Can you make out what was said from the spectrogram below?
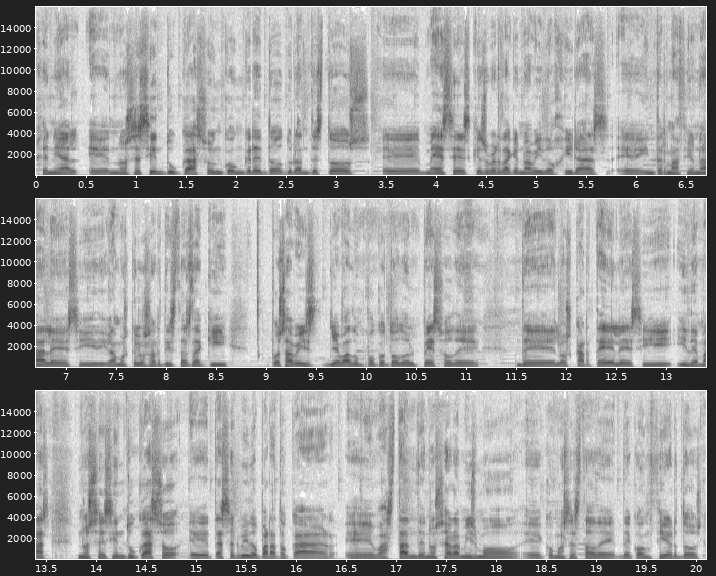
Genial. Eh, no sé si en tu caso en concreto, durante estos eh, meses, que es verdad que no ha habido giras eh, internacionales y digamos que los artistas de aquí pues habéis llevado un poco todo el peso de, de los carteles y, y demás. No sé si en tu caso eh, te ha servido para tocar eh, bastante. No sé ahora mismo eh, cómo has estado de, de conciertos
